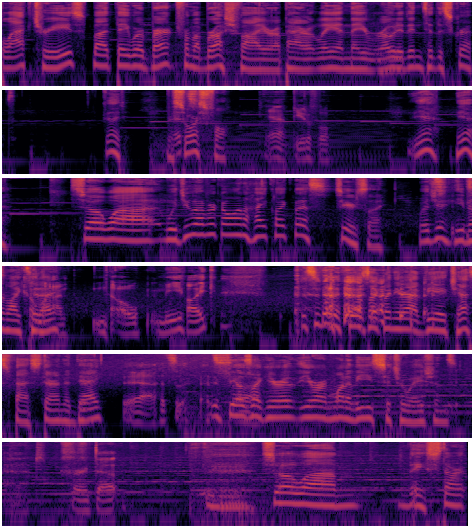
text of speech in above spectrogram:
black trees, but they were burnt from a brush fire, apparently, and they wrote it into the script. Good. Resourceful. Yeah, beautiful. Yeah, yeah. So, uh, would you ever go on a hike like this? Seriously. Would you? Even like today? on. No, me hike. This is what it feels like when you're at VHS Fest during the day. Yeah, that's, that's It feels uh, like you're you're in one of these situations. burnt up. So um, they start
